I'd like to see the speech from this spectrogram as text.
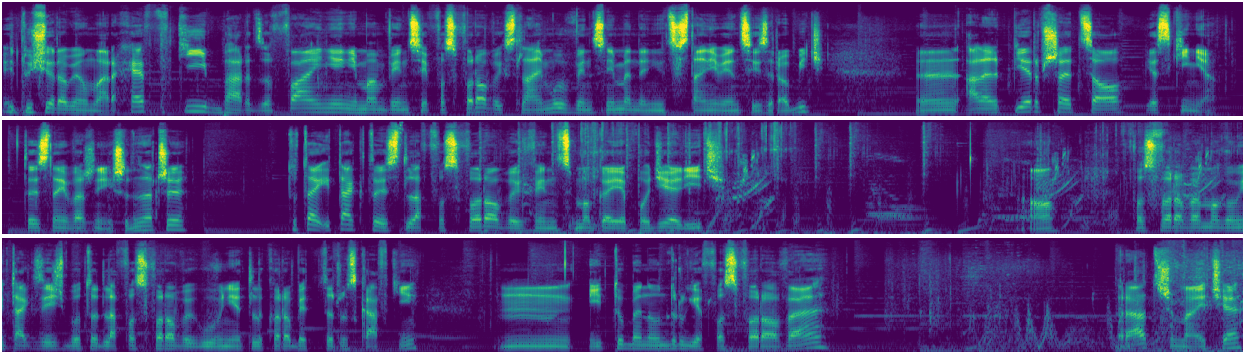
I tu się robią marchewki, bardzo fajnie, nie mam więcej fosforowych slime'ów, więc nie będę nic w stanie więcej zrobić. Eee, ale pierwsze co, jaskinia. To jest najważniejsze, to znaczy tutaj i tak to jest dla fosforowych, więc mogę je podzielić. O, fosforowe mogą i tak zjeść, bo to dla fosforowych głównie tylko robię truskawki. Mm, I tu będą drugie fosforowe. Dobra, trzymajcie.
